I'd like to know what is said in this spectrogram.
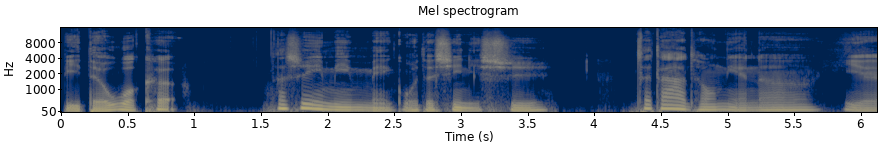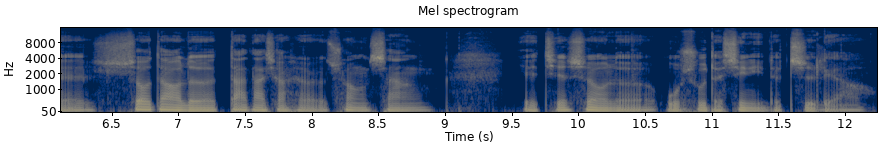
彼得沃克，他是一名美国的心理师，在他的童年呢也受到了大大小小的创伤，也接受了无数的心理的治疗。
